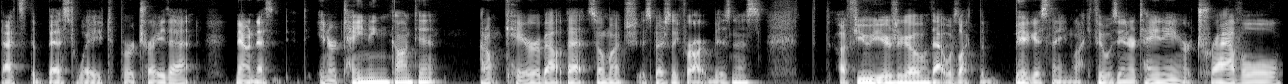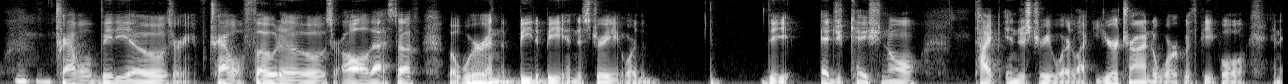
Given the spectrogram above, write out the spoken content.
that's the best way to portray that. Now, entertaining content, I don't care about that so much, especially for our business. A few years ago, that was like the biggest thing. Like if it was entertaining or travel, travel videos or travel photos or all of that stuff. But we're in the B2B industry or the the educational type industry where like you're trying to work with people and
